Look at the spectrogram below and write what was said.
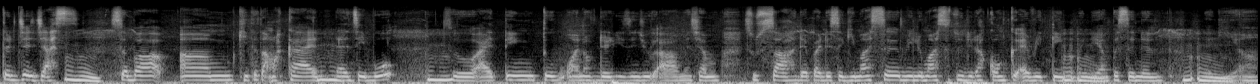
terjejas mm-hmm. sebab um, kita tak makan mm-hmm. dan sibuk. Mm-hmm. So I think tu one of the reason juga uh, macam susah daripada segi masa bila masa tu dia dah conquer everything mm-hmm. yang personal. Mm-hmm. Lagi uh.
